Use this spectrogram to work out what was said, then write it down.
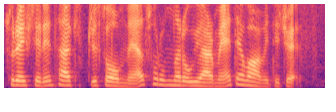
Süreçlerin takipçisi olmaya, sorunlara uyarmaya devam edeceğiz.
